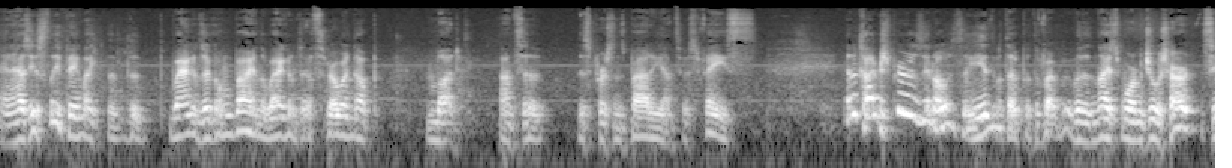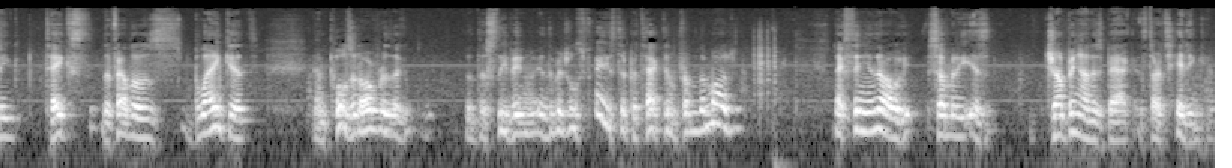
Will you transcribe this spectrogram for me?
And as he's sleeping, like the, the wagons are going by, and the wagons are throwing up mud onto this person's body, onto his face. And the Chaim Shapiro, you know, with, the, with, the, with a nice warm Jewish heart, so he takes the fellow's blanket and pulls it over the, the, the sleeping individual's face to protect him from the mud. Next thing you know, somebody is jumping on his back and starts hitting him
